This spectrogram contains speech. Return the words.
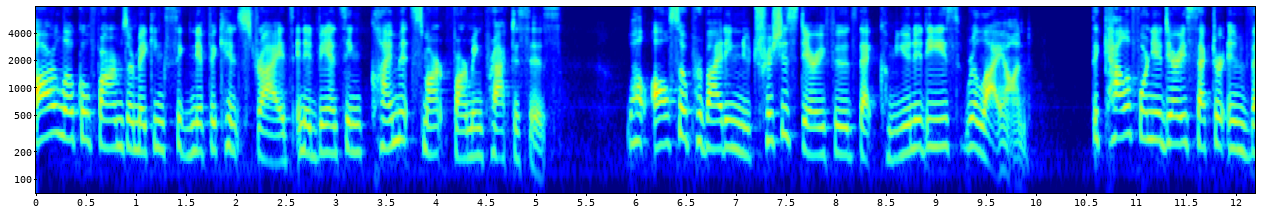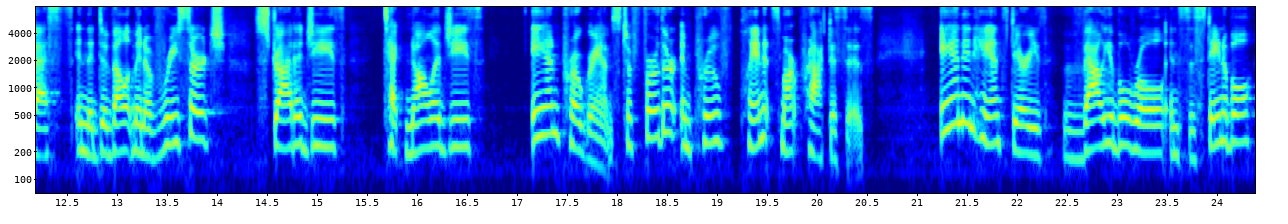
Our local farms are making significant strides in advancing climate-smart farming practices while also providing nutritious dairy foods that communities rely on. The California dairy sector invests in the development of research, strategies, technologies, and programs to further improve Planet Smart practices and enhance dairy's valuable role in sustainable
